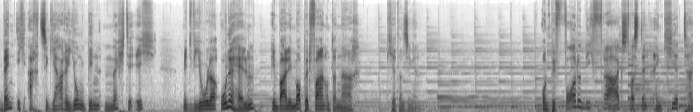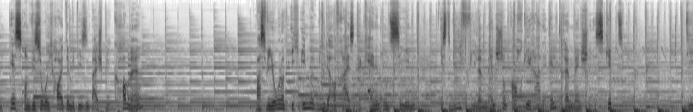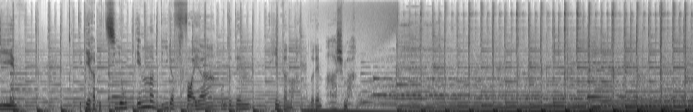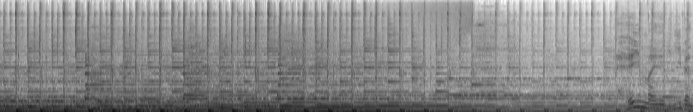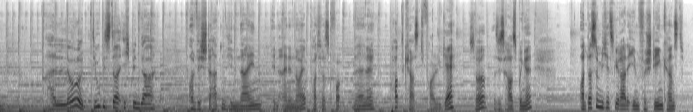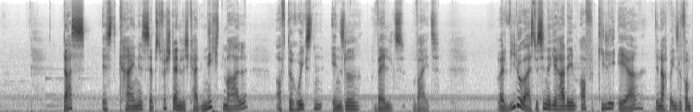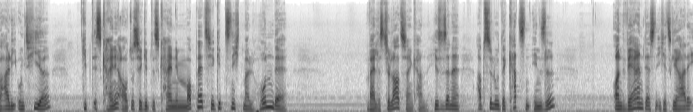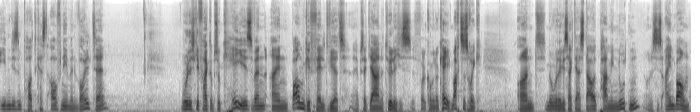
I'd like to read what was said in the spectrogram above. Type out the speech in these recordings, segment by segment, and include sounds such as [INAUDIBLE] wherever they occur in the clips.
Wenn ich 80 Jahre jung bin, möchte ich mit Viola ohne Helm im Bali Moped fahren und danach Kirtan singen. Und bevor du dich fragst, was denn ein Kirtan ist und wieso ich heute mit diesem Beispiel komme, was Viola und ich immer wieder auf Reisen erkennen und sehen, ist, wie viele Menschen und auch gerade ältere Menschen es gibt, die ihrer Beziehung immer wieder Feuer unter dem Hintern machen, unter dem Arsch machen. Hey meine Lieben, hallo, du bist da, ich bin da. Und wir starten hinein in eine neue Podcast-Folge. Podcast so, dass ich es rausbringe. Und dass du mich jetzt gerade eben verstehen kannst, das ist keine Selbstverständlichkeit. Nicht mal auf der ruhigsten Insel weltweit. Weil wie du weißt, wir sind ja gerade eben auf Gili Air, der Nachbarinsel von Bali. Und hier gibt es keine Autos, hier gibt es keine Mopeds, hier gibt es nicht mal Hunde weil es zu laut sein kann. Hier ist es eine absolute Katzeninsel. Und währenddessen ich jetzt gerade eben diesen Podcast aufnehmen wollte, wurde ich gefragt, ob es okay ist, wenn ein Baum gefällt wird. Ich habe gesagt, ja, natürlich ist vollkommen okay, macht es ruhig. Und mir wurde gesagt, ja, es dauert ein paar Minuten und es ist ein Baum.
